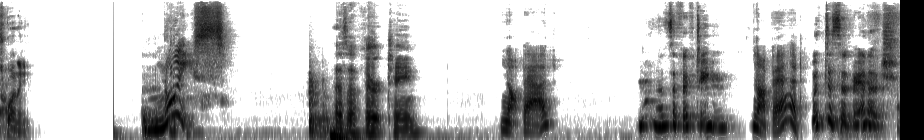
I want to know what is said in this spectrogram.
20. Nice. That's a thirteen. Not bad. Hmm, That's a 15 Not bad. with disadvantage.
